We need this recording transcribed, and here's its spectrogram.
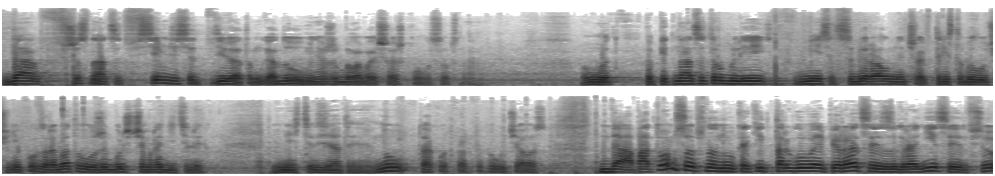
Да, в 16. В 79 году у меня уже была большая школа, собственно. Вот. По 15 рублей в месяц собирал. У меня человек 300 было учеников. Зарабатывал уже больше, чем родители вместе взятые. Ну, так вот как-то получалось. Да, а потом, собственно, ну, какие-то торговые операции за границей. Все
